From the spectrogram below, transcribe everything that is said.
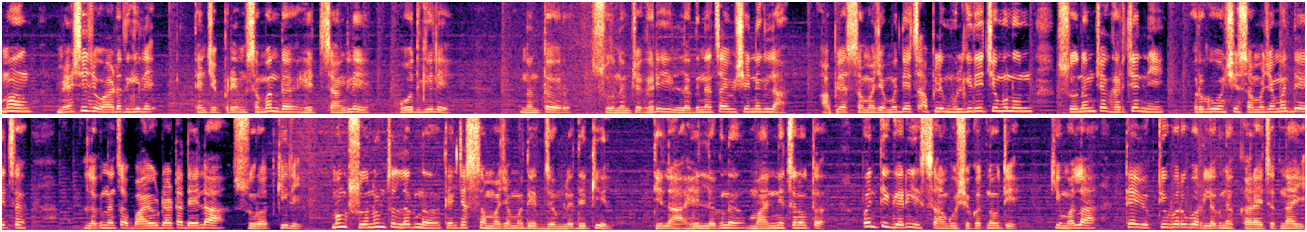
मग मॅसेज वाढत गेले. त्यांचे प्रेमसंबंध हे चांगले होत गेले. नंतर सोनमच्या घरी लग्नाचा विषय निघाला. आपल्या समाजामध्येच आपली मुलगी द्यायची म्हणून सोनमच्या घरच्यांनी रघुवंशी समाजामध्येच लग्नाचा बायोडाटा द्यायला सुरुवात केली. मग सोनमचं लग्न त्यांच्या समाजामध्ये जमलं देखील. तिला हे लग्न मान्यचं नव्हतं. पण ती घरी सांगू शकत नव्हती की मला त्या व्यक्तीबरोबर लग्न करायचंच नाही.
